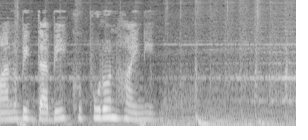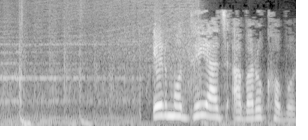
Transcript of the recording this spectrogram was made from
মানবিক দাবি খুব পূরণ হয়নি। এর মধ্যেই আজ আবারও খবর।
